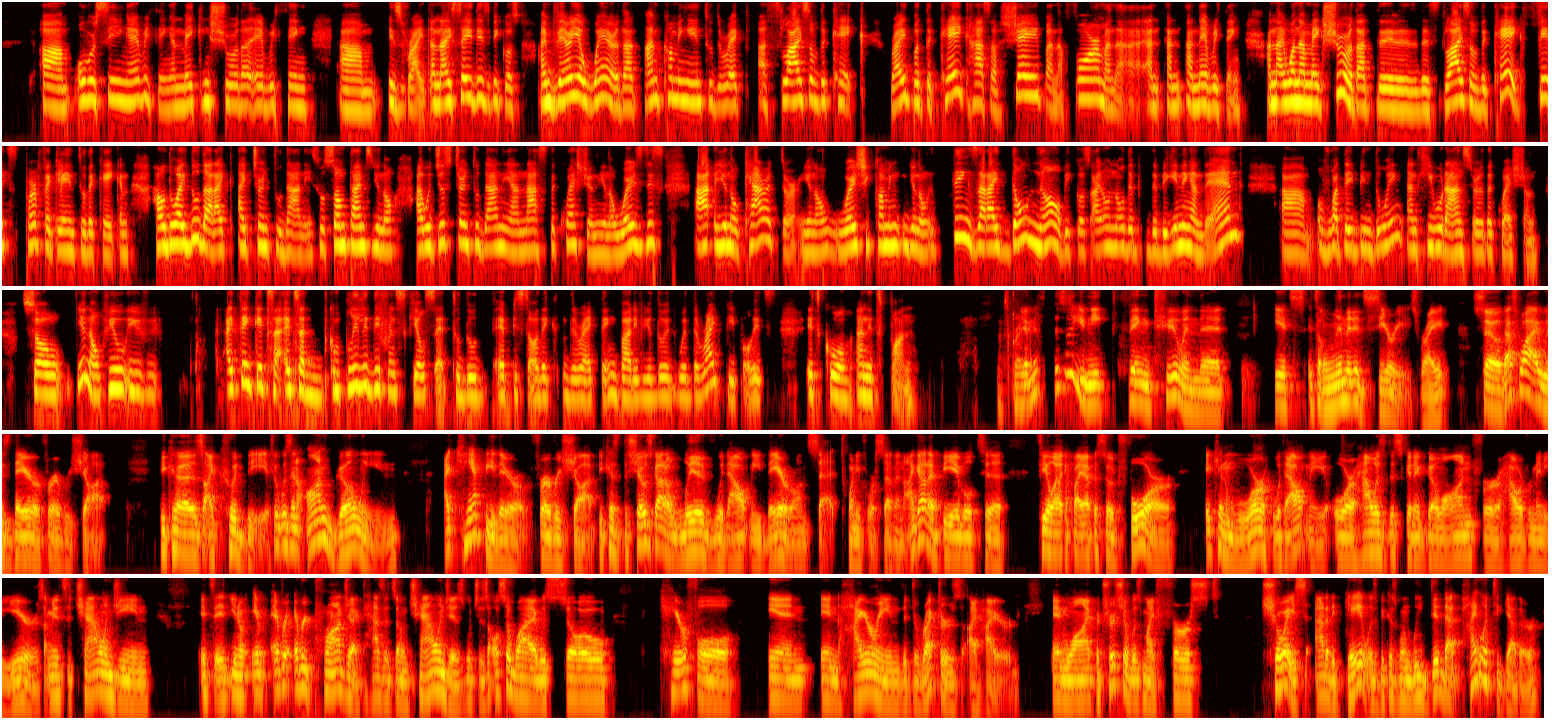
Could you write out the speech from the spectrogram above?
um, overseeing everything and making sure that everything um, is right. And i say this because i'm very aware that i'm coming in to direct a slice of the cake right? But the cake has a shape and a form and a, and, and and everything. And I want to make sure that the the slice of the cake fits perfectly into the cake. And how do I do that? I, I turn to Danny. So sometimes, you know, I would just turn to Danny and ask the question, you know, where is this, uh, you know, character? You know, where is she coming? You know, things that I don't know because I don't know the, the beginning and the end. Um, of what they've been doing, and he would answer the question. So you know, if you if I think it's a it's a completely different skill set to do episodic directing, but if you do it with the right people, it's it's cool and it's fun. That's great. And this, this is a unique thing too, in that it's it's a limited series, right? So that's why I was there for every shot because I could be. If it was an ongoing, I can't be there for every shot because the show's got to live without me there on set 24 7. I got to be able to feel like by episode four, it can work without me? Or how is this going to go on for however many years? I mean, it's a challenging, it's, it, you know, every, every project has its own challenges, which is also why I was so careful in, in hiring the directors I hired and why Patricia was my first choice out of the gate was because when we did that pilot together,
